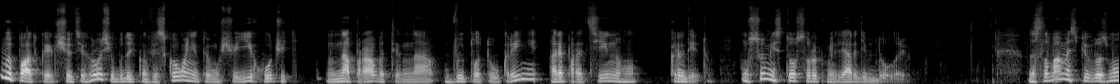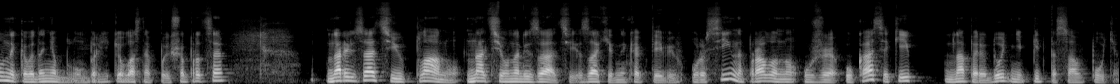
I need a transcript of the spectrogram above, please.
У випадку, якщо ці гроші будуть конфісковані, тому що їх хочуть направити на виплату Україні репараційного кредиту у сумі 140 мільярдів доларів. За словами співрозмовника видання Bloomberg, яке власне пише про це, на реалізацію плану націоналізації західних активів у Росії направлено уже указ, який напередодні підписав Путін.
